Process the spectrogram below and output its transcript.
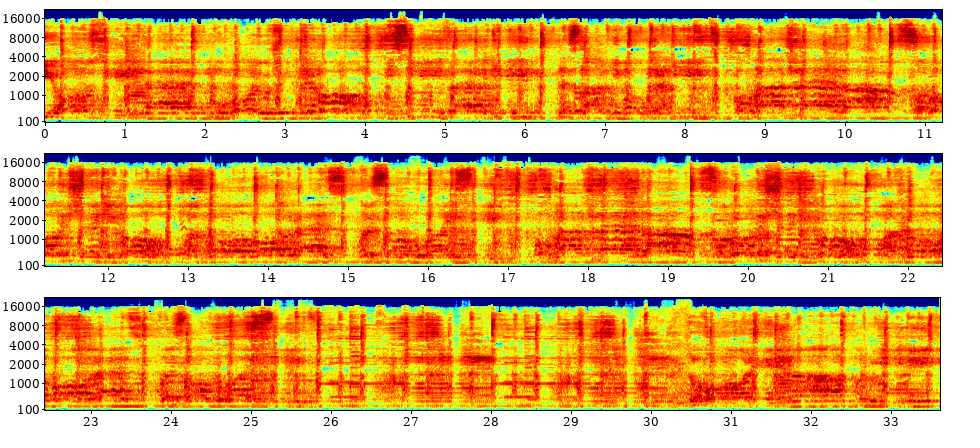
І ось ідемо бою життєвому, пісні тверді, незламні мов краї, поплаче нам, свободи ще нікому, а борець, той світ, поплаче нам, свободи ще нікому, хто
